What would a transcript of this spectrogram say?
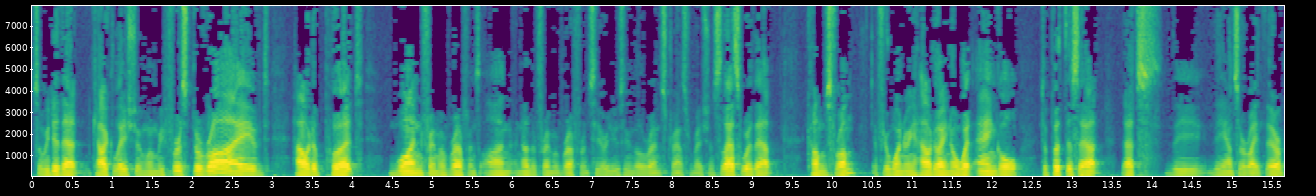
So we did that calculation when we first derived how to put one frame of reference on another frame of reference here using the Lorentz transformation. So that's where that comes from. If you're wondering how do I know what angle to put this at, that's the, the answer right there.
